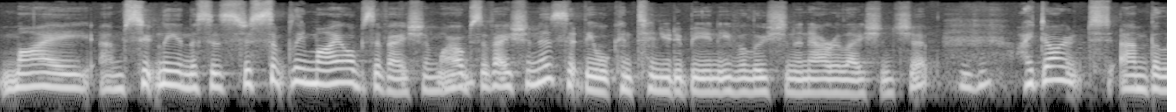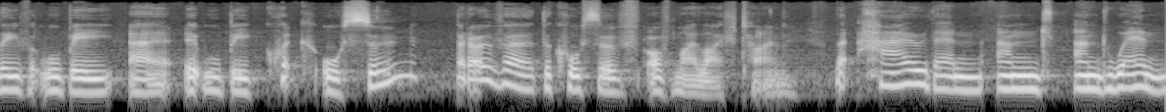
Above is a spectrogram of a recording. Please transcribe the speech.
my um, certainly, and this is just simply my observation. My mm-hmm. observation is that there will continue to be an evolution in our relationship. Mm-hmm. I don't um, believe it will be uh, it will be quick or soon, but over the course of, of my lifetime. But how then and and when?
